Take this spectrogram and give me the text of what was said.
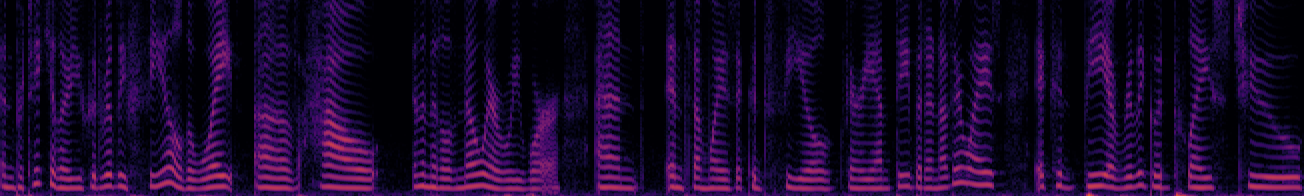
in particular, you could really feel the weight of how in the middle of nowhere we were. And in some ways, it could feel very empty, but in other ways, it could be a really good place to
